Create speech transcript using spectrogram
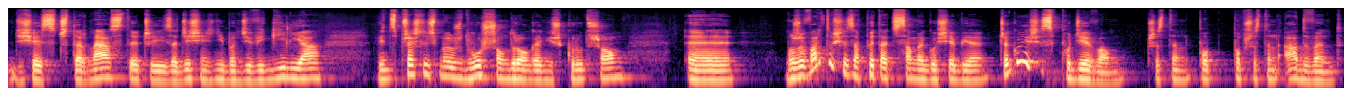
dzisiaj jest 14, czyli za 10 dni będzie Wigilia, więc przeszliśmy już dłuższą drogę niż krótszą. Y, może warto się zapytać samego siebie, czego ja się spodziewam przez ten, po, poprzez ten Adwent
